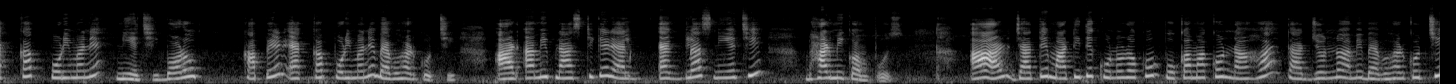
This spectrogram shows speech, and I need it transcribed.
এক কাপ পরিমাণে নিয়েছি। বড় কাপের এক কাপ পরিমাণে ব্যবহার করছি। আর আমি প্লাস্টিকের এক গ্লাস নিয়েছি ভার্মি কম্পোস্ট আর যাতে মাটিতে কোনো রকম পোকামাকড় না হয়, তার জন্য আমি ব্যবহার করছি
